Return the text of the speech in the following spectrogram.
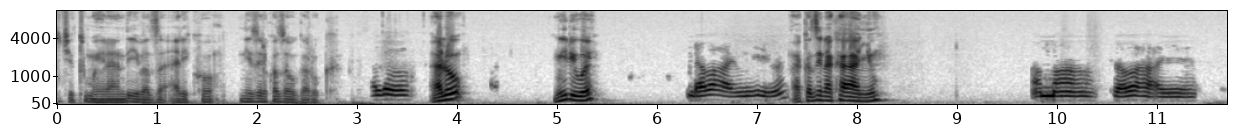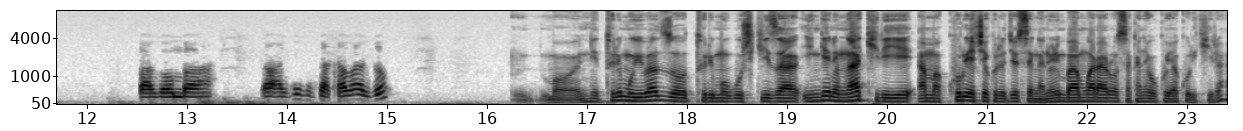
duce tumuhera ndibaza ariko nizere ko azagugaruka Allo Allo Mwiriwe Ndabahaye mwiriwe Akazina kanyu inama turabahaye eh, bagomba bazi gusa akabazo ntituri mu bibazo turi mu gushyikiza ingene mwakiriye amakuru yaciye kuri radiyo sangano nimba mwararonsa akanya ko kuyakurikira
